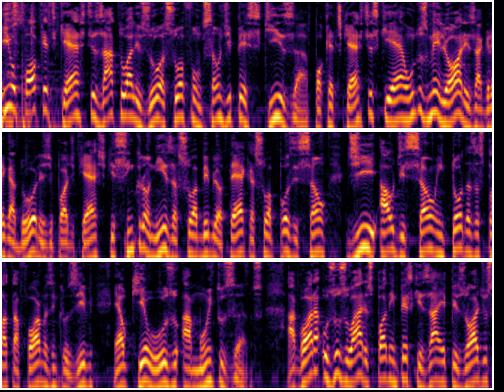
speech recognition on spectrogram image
E o Pocket Casts atualizou a sua função de pesquisa. Pocket Casts, que é um dos melhores agregadores de podcast, que sincroniza sua biblioteca, sua posição de audição em todas as plataformas, inclusive é o que eu uso há muitos anos. Agora, os usuários podem pesquisar episódios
